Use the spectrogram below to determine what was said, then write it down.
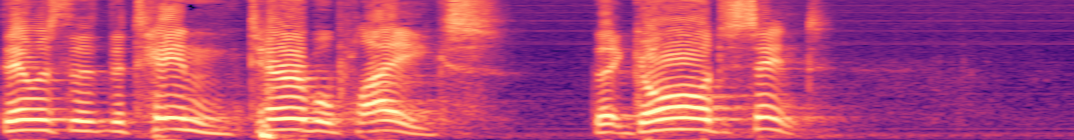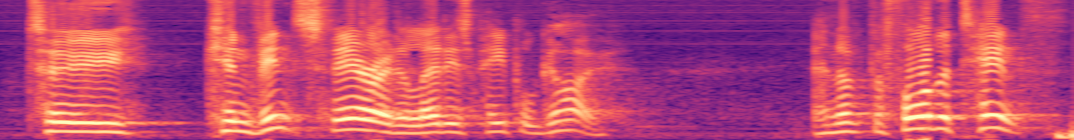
there was the, the ten terrible plagues that God sent to convince Pharaoh to let his people go. And before the tenth,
